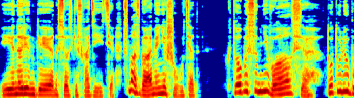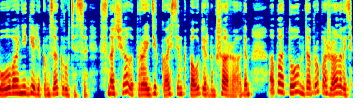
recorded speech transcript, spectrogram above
И на рентген все-таки сходите. С мозгами не шутят. Кто бы сомневался. Тут у любого они геликом закрутятся. Сначала пройди кастинг по оперным шарадам, а потом, добро пожаловать,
